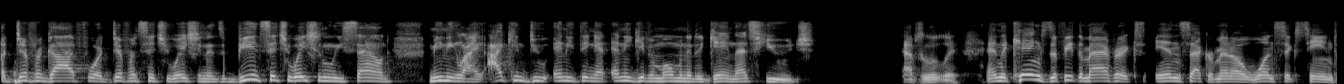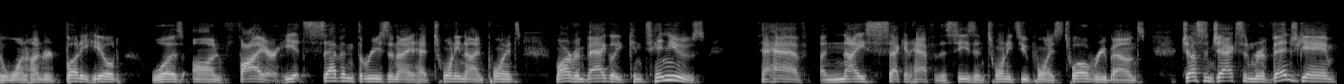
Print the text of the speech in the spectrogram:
a different guy for a different situation. It's being situationally sound, meaning like I can do anything at any given moment of the game. That's huge. Absolutely. And the Kings defeat the Mavericks in Sacramento 116 to 100. Buddy Hield was on fire. He hit seven threes tonight, had 29 points. Marvin Bagley continues to have a nice second half of the season 22 points, 12 rebounds. Justin Jackson, revenge game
